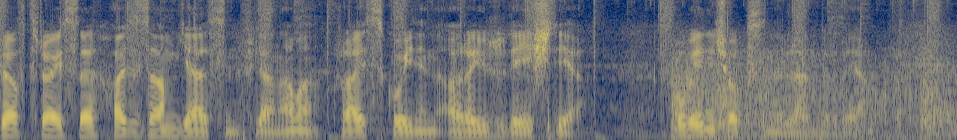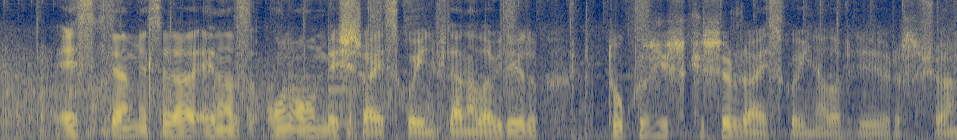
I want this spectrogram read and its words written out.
Craft Rice'a hadi zam gelsin filan ama Rice Coin'in arayüzü değişti ya. O beni çok sinirlendirdi ya. Eskiden mesela en az 10-15 Rice Coin falan alabiliyorduk. 900 küsür Rice Coin alabiliyoruz şu an.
